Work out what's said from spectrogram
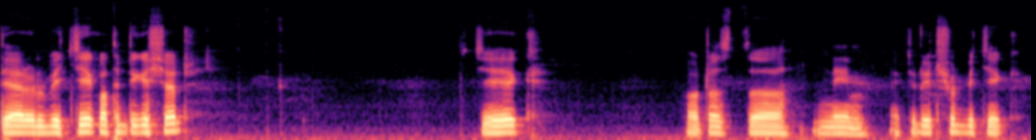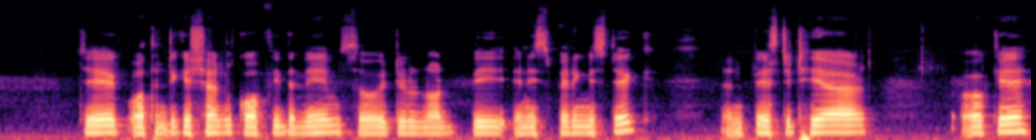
There will be check authentication. Check what was the name? Actually it should be check. Check authentication copy the name so it will not be any spelling mistake. And paste it here. Okay.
